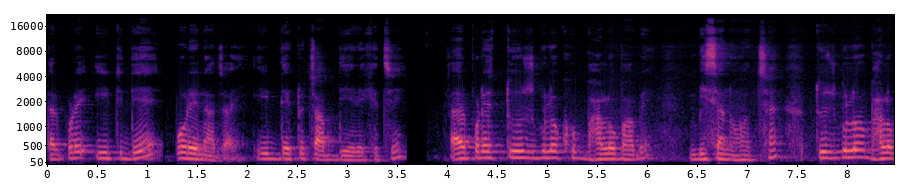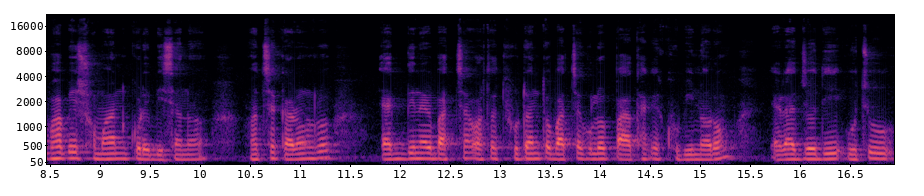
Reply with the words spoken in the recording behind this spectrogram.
তারপরে ইট দিয়ে পড়ে না যায়, ইট দিয়ে একটু চাপ দিয়ে রেখেছি। তারপরে তুষগুলো খুব ভালোভাবে বিছানো হচ্ছে। তুষগুলো ভালোভাবে সমান করে বিছানো হচ্ছে, কারণ হলো একদিনের বাচ্চা, অর্থাৎ ফুটান্ত বাচ্চাগুলোর পা থাকে খুবই নরম। এরা যদি উঁচু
